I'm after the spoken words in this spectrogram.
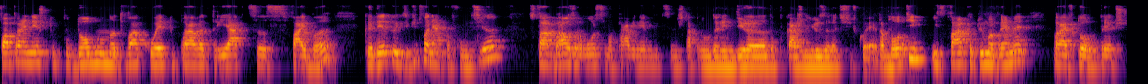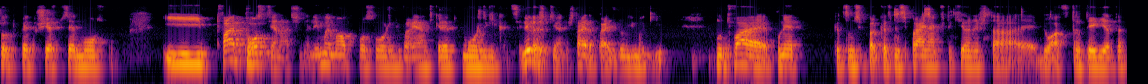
това прави нещо подобно на това, което правят React с Fiber, където екзекютва някаква функция, с това браузъра може да си направи неговите неща, примерно да рендира, да покаже на юзера, че всичко е работи и с това като има време прави второ, трето, четвърто, пето, шесто, седмо, осмо. И това е простия начин. Нали? Има и малко по-сложни варианти, където можеш да ги канцелираш тия неща и да правиш други магии. Но това е, поне като, съм си, като сме си правили някакви такива неща, е била стратегията.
